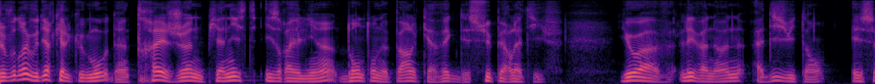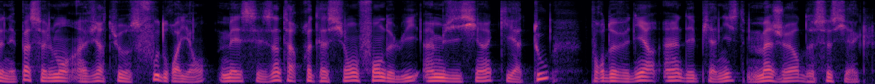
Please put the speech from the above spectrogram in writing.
Je voudrais vous dire quelques mots d'un très jeune pianiste israélien dont on ne parle qu'avec des superlatifs. Yoav Levanon a 18 ans et ce n'est pas seulement un virtuose foudroyant, mais ses interprétations font de lui un musicien qui a tout pour devenir un des pianistes majeurs de ce siècle.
